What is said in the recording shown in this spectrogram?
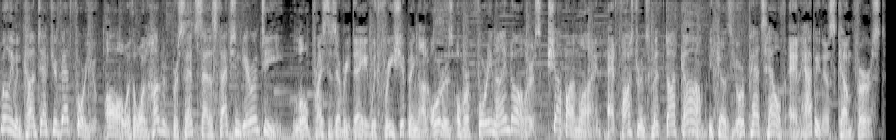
We'll even contact your vet for you, all with a 100% satisfaction guarantee. Low prices every day with free shipping on orders over $49. Shop online at fosterandsmith.com because your pet's health and happiness come first.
